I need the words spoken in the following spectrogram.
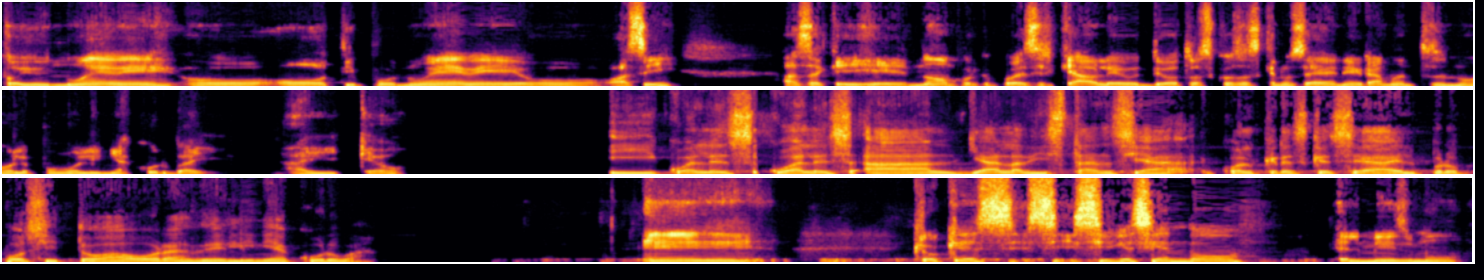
soy un 9 o, tipo 9 o, así, hasta que dije, no, porque puede ser que hable de otras cosas que no sea de Enneagrama, entonces mejor le pongo línea curva ahí quedó. ¿Y cuál es, cuál es ya a la distancia, cuál crees que sea el propósito ahora de línea curva? Eh, creo que sigue siendo el mismo.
